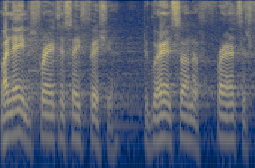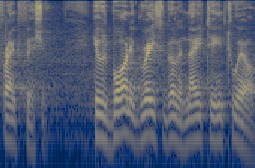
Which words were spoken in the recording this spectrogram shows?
My name is Francis A. Fisher, the grandson of Francis Frank Fisher. He was born in Grasonville in 1912.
